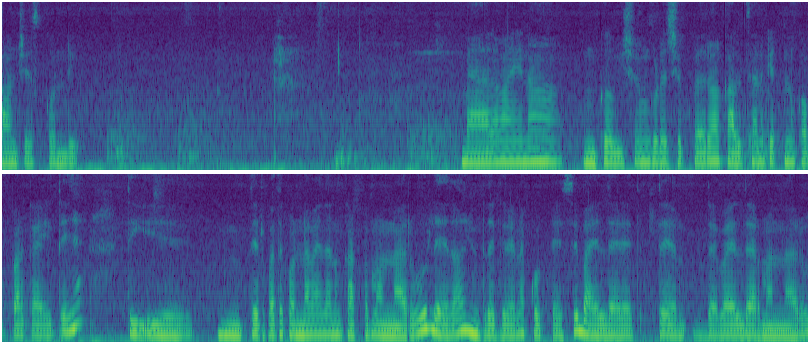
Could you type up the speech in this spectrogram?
ఆన్ చేసుకోండి. మేడమైన ఇంకో విషయం కూడా చెప్పారు. ఆ కలసానికి ఎట్టిన కొబ్బరికాయ అయితే తిరుపతి కొండ మీద కట్టమన్నారు లేదా ఇంటి దగ్గరైనా కొట్టేసి బయలుదేరైతే బయలుదేరమన్నారు.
